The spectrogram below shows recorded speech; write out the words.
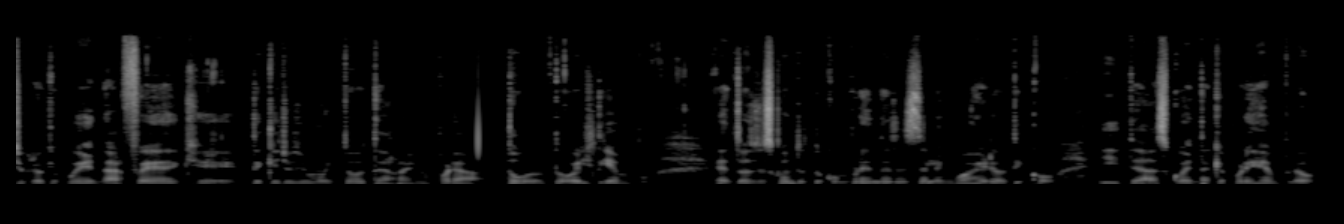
yo creo que pueden dar fe de que, de que yo soy muy todoterreno para todo, todo el tiempo. Entonces, cuando tú comprendes este lenguaje erótico y te das cuenta que, por ejemplo,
